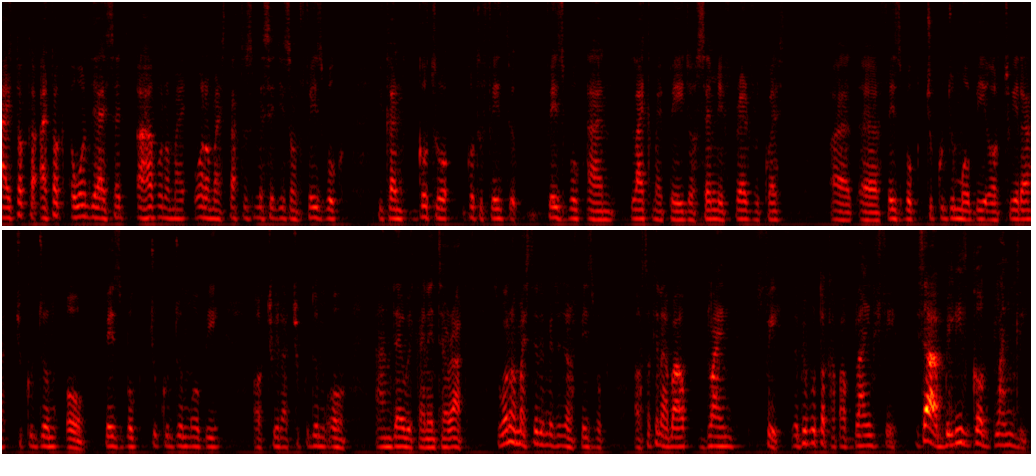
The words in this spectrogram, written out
I talked. I talked One day I said I have one of my one of my status messages on Facebook. You can go to go to Facebook Facebook and like my page or send me a friend request. Uh, uh, Facebook Chukudumobi or Twitter Chukudum O. Facebook Chukudumobi or Twitter Chukudum O, and then we can interact. So one of my students messages on Facebook, I was talking about blind faith. The people talk about blind faith. He said, "I believe God blindly."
